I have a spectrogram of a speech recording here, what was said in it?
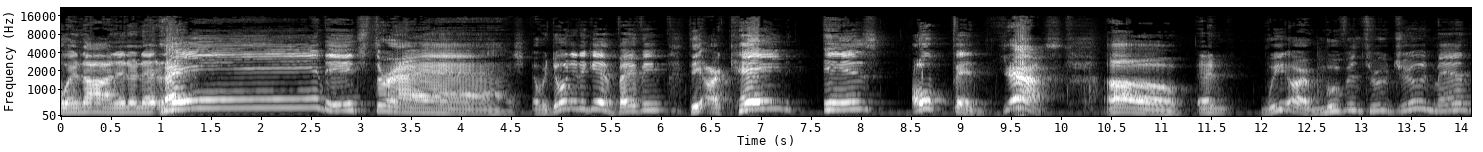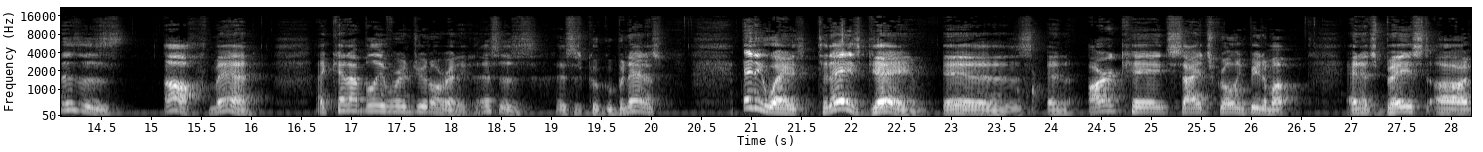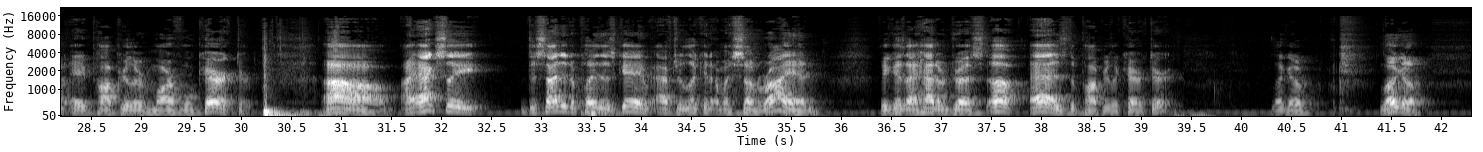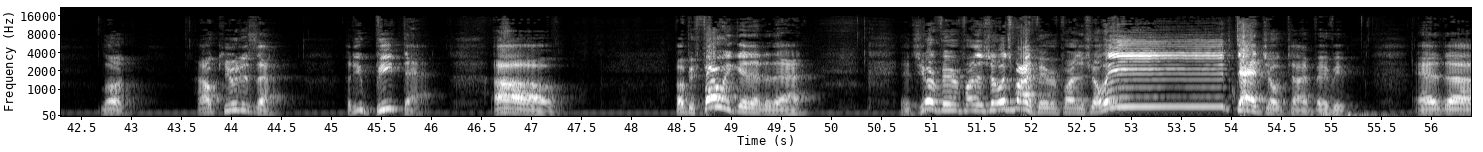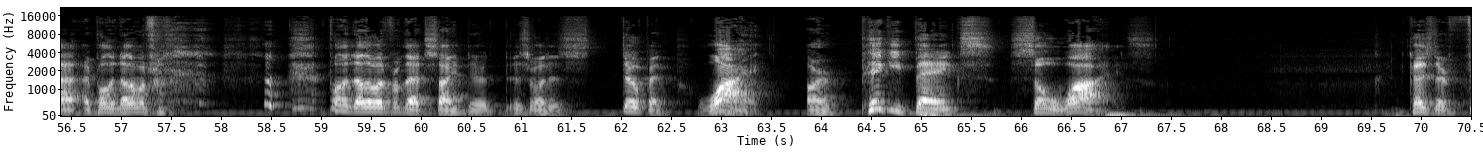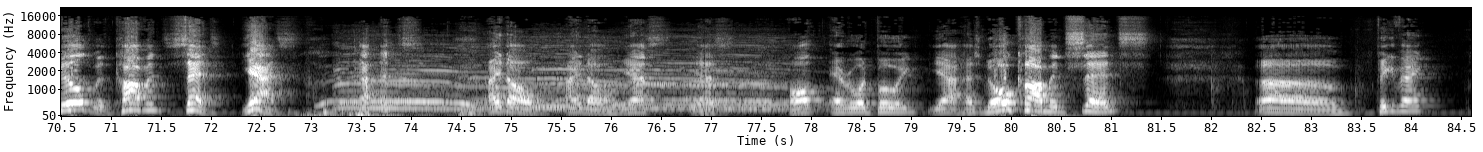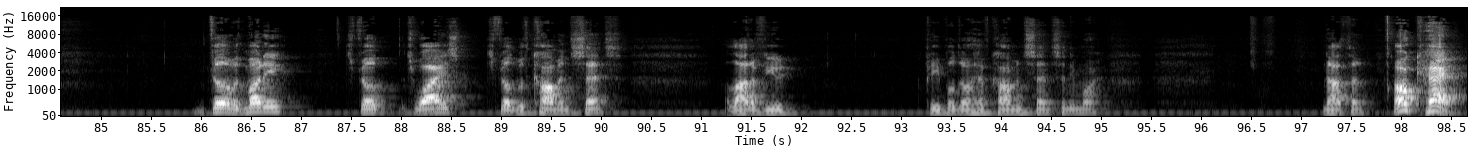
going on, Internet Land? It's Thrash. And we're doing it again, baby. The arcade is open. Yes. Uh, and we are moving through June, man. This is, oh, man. I cannot believe we're in June already. This is, this is cuckoo bananas. Anyways, today's game is an arcade side scrolling beat 'em up, and it's based on a popular Marvel character. Um, I actually decided to play this game after looking at my son Ryan because I had him dressed up as the popular character. Look at him. Look at him. Look. How cute is that? How do you beat that? Uh, but before we get into that, it's your favorite part of the show. It's my favorite part of the show. It's dad joke time, baby. And uh, I pulled another one from pulled another one from that site, dude. This one is stupid. Why are piggy banks so wise? Because they're filled with common sense. Yes. I know. I know. Yes. Yes. All everyone booing. Yeah, has no common sense. Uh, piggy bank. Fill it with money. It's filled. It's wise. It's filled with common sense. A lot of you people don't have common sense anymore. Nothing. Okay.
